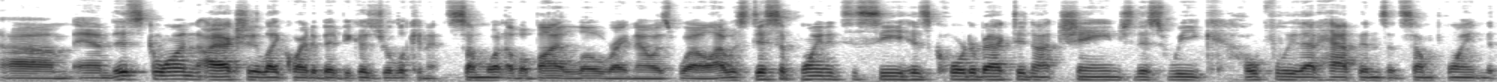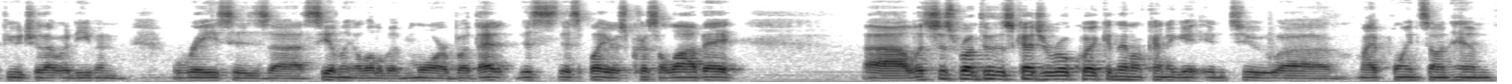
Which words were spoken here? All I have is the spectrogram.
Um, and this one I actually like quite a bit because you're looking at somewhat of a buy low right now as well. I was disappointed to see his quarterback did not change this week. Hopefully that happens at some point in the future. That would even raise his uh, ceiling a little bit more. But that this this player is Chris Olave. Uh, let's just run through the schedule real quick, and then I'll kind of get into uh, my points on him.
